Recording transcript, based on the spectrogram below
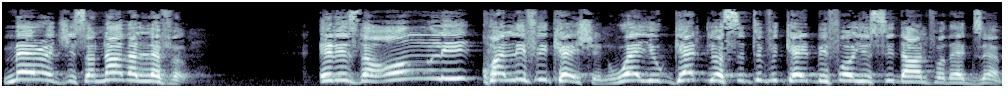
Marriage is another level. It is the only qualification where you get your certificate before you sit down for the exam.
